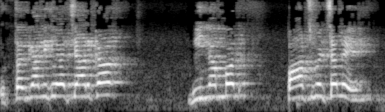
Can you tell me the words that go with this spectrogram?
उत्तर क्या निकला? चार का? बी नंबर पाँच में चले।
